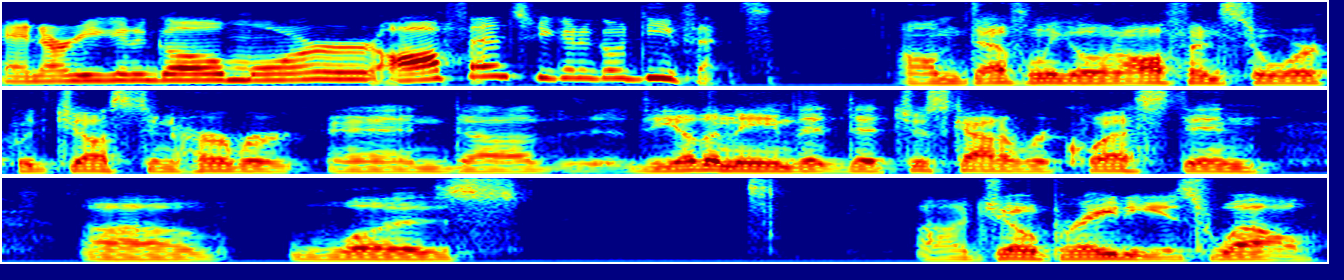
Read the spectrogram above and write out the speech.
And are you going to go more offense? Or are you going to go defense? I'm definitely going offense to work with Justin Herbert. And uh, the other name that, that just got a request in uh, was uh, Joe Brady as well,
